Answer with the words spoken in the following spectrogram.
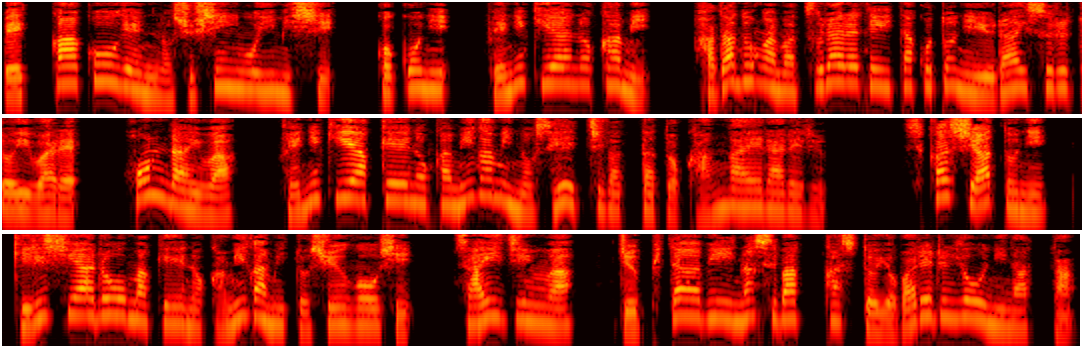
ベッカー高原の主神を意味し、ここにフェニキアの神、ハダドが祀られていたことに由来すると言われ、本来はフェニキア系の神々の聖地だったと考えられる。しかし後にキリシアローマ系の神々と集合し、祭神はジュピター・ビーナス・バッカスと呼ばれるようになった。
